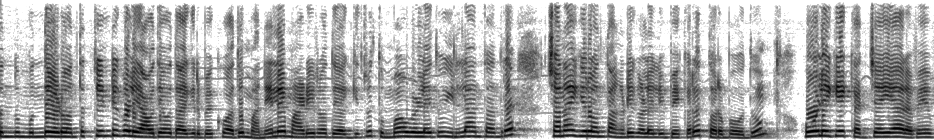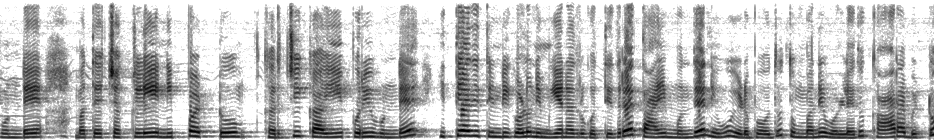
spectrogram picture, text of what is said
ಒಂದು ಮುಂದೆ ಇಡುವಂಥ ತಿಂಡಿಗಳು ಯಾವ್ದ್ಯಾವ್ದಾಗಿರಬೇಕು, ಅದು ಮನೇಲೇ ಮಾಡಿರೋದಾಗಿದ್ದರೂ ತುಂಬ ಒಳ್ಳೆಯದು ಇಲ್ಲ ಅಂತಂದರೆ ಚೆನ್ನಾಗಿರೋವಂಥ ಅಂಗಡಿಗಳಲ್ಲಿ ಬೇಕಾದ್ರೆ ತರ್ಬೋದು. ಹೋಳಿಗೆ, ಕಜ್ಜಾಯ, ರವೆ ಉಂಡೆ, ಮತ್ತು ಚಕ್ಲಿ, ನಿಪ್ಪಟ್ಟು, ಕರ್ಜಿಕಾಯಿ, ಪುರಿ ಉಂಡೆ ಇತ್ಯಾದಿ ತಿಂಡಿಗಳು ನಿಮಗೇನಾದರೂ ಗೊತ್ತಿದ್ದರೆ ತಾಯಿ ಮುಂದೆ ನೀವು ಇಡ್ಬೋದು. ತುಂಬಾ ಒಳ್ಳೆಯದು ಖಾರ ಬಿಟ್ಟು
